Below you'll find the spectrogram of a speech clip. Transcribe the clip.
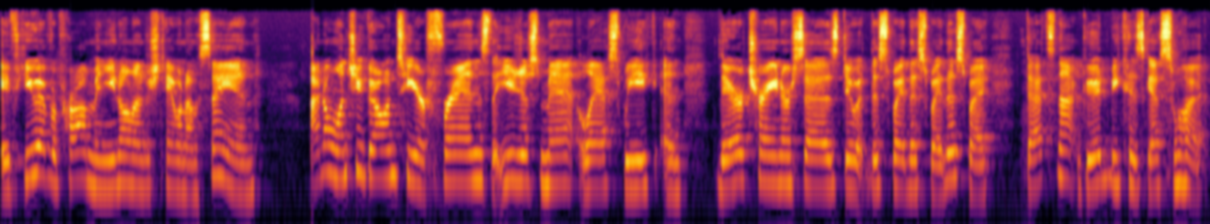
if you have a problem and you don't understand what I'm saying, I don't want you going to your friends that you just met last week and their trainer says do it this way, this way, this way. That's not good because guess what?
